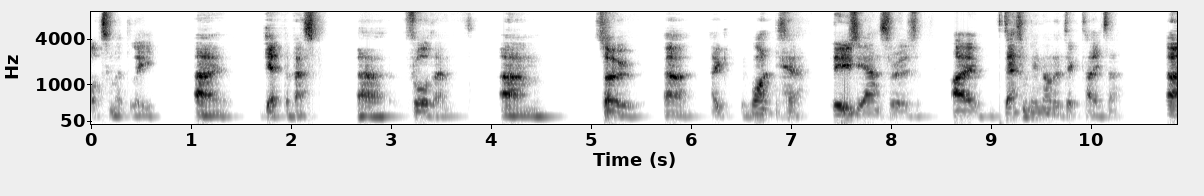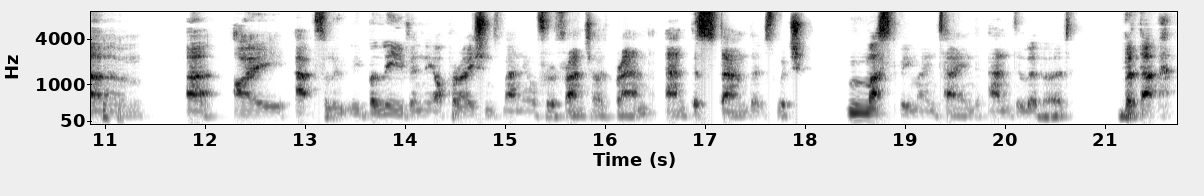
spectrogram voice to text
ultimately uh, get the best uh, for them. Um, so uh, I yeah, the easy answer is I'm definitely not a dictator. Um, uh, I absolutely believe in the operations manual for a franchise brand and the standards which must be maintained and delivered, but that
